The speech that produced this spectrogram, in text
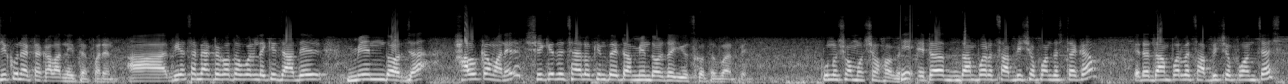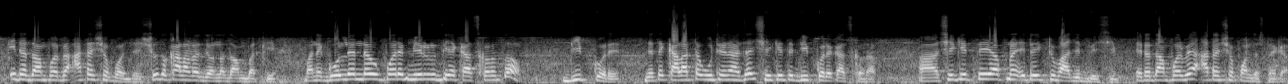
যে কোনো একটা কালার নিতে পারেন। আর বিএস আমি একটা কথা বলে রাখি, যাদের মেন দরজা হালকা মানের, সেক্ষেত্রে চাইলেও কিন্তু এটা মেন দরজা ইউজ করতে পারবে। কোনো সমস্যা হবে। এটার দাম পড়বে ছাব্বিশশো পঞ্চাশ টাকা। এটার দাম পড়বে ছাব্বিশশো পঞ্চাশ এটার দাম পড়বে আঠাশশো পঞ্চাশ। শুধু কালারের জন্য দাম বাড়তি। মানে গোল্ডেনটার উপরে মিরর দিয়ে কাজ করা তো ডিপ করে। যাতে কালারটা উঠে না যায়, সেক্ষেত্রে ডিপ করে কাজ করা। সেক্ষেত্রে আপনার এটা একটু বাজেট বেশি। এটার দাম পড়বে আঠাশশো পঞ্চাশ টাকা।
